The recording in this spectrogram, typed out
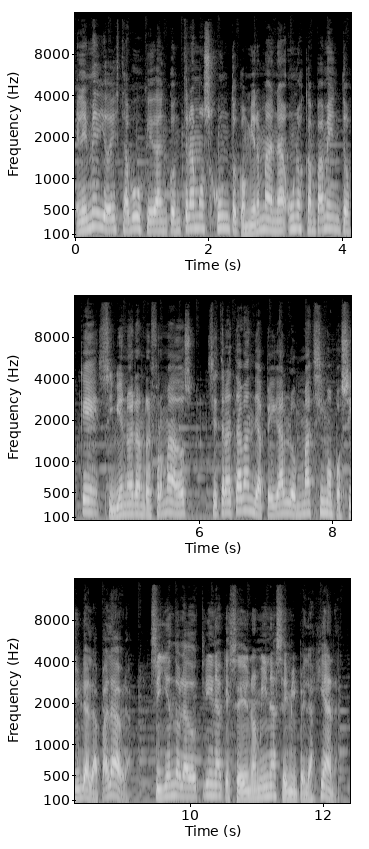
En el medio de esta búsqueda encontramos junto con mi hermana unos campamentos que, si bien no eran reformados, se trataban de apegar lo máximo posible a la palabra, siguiendo la doctrina que se denomina semipelagiana.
